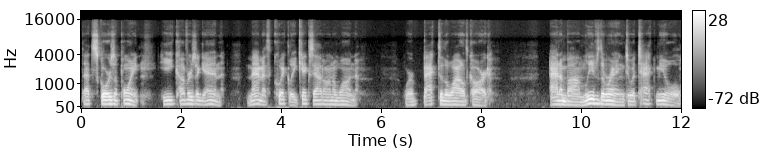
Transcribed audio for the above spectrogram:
That scores a point. He covers again. Mammoth quickly kicks out on a one. We're back to the wild card. Atom Bomb leaves the ring to attack Mule.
